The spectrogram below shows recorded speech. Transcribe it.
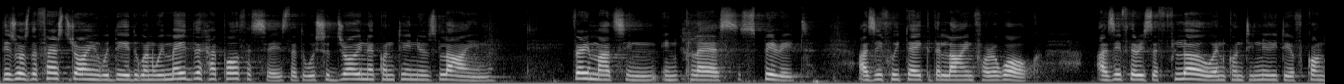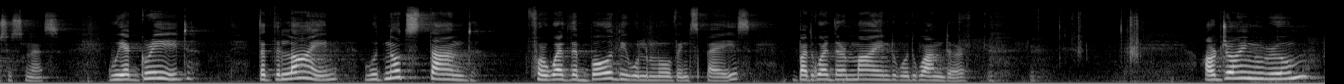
This was the first drawing we did when we made the hypothesis that we should draw in a continuous line, very much in, in Klee's spirit, as if we take the line for a walk, as if there is a flow and continuity of consciousness. We agreed that the line would not stand for where the body will move in space, but where their mind would wander. Our drawing room,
